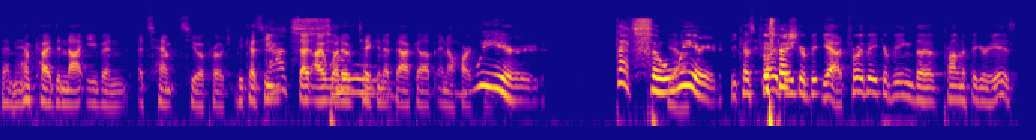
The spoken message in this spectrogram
That Namco did not even attempt to approach because he That's said I would have taken it back up in a heartbeat. Weird. That's so Yeah. weird. Because Troy Especially- Baker, yeah, Troy Baker being the prominent figure he is,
